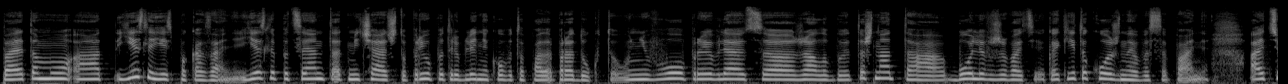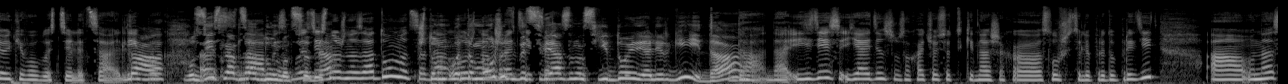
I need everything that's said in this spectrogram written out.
Поэтому, а, если есть показания, если пациент отмечает, что при употреблении какого-то продукта у него проявляются жалобы, тошнота, боли в животе, какие-то кожные высыпания, высыпания, отеки в области лица, либо так, вот здесь надо задуматься, вот здесь да? нужно задуматься, что да, это может обратиться. быть связано с едой и аллергией, да? Да, да. И здесь я единственное, что хочу все-таки наших э, слушателей предупредить, а, у нас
